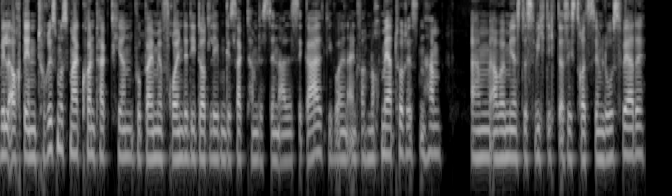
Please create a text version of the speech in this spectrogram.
Will auch den Tourismus mal kontaktieren, wobei mir Freunde, die dort leben, gesagt haben, das ist denen alles egal. Die wollen einfach noch mehr Touristen haben. Ähm, aber mir ist das wichtig, dass ich es trotzdem loswerde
